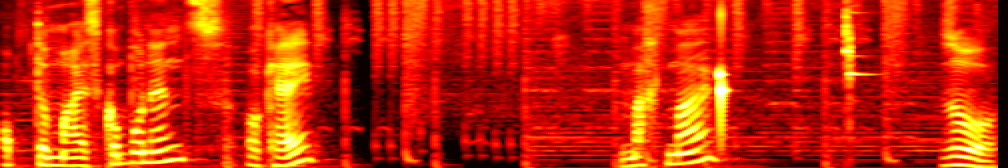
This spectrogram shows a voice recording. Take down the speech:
Optimize Components. Okay. Macht mal. So.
